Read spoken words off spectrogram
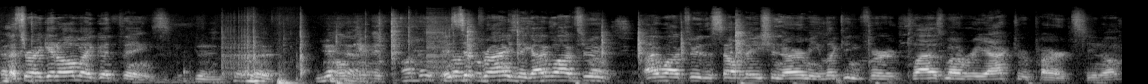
That's where I get all my good things. yeah. Okay. I'll bet you It's surprising. I walked through I walked through the Salvation Army looking for plasma reactor parts, you know.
